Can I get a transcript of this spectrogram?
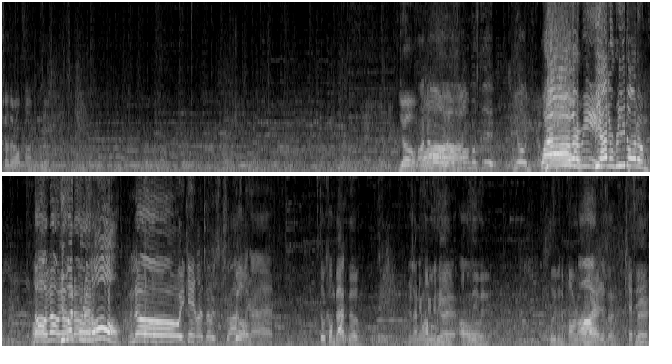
each other all the time. So. Yo, oh, no. that was almost it. Yo, Wow, yo, that read. He had a read on him. No, Oh, no, he went no, for it no. all. No, you can't let those drop Yo. like that. Still come back though. If there's anyone I who believe. can do it, I uh, believe in it. Believe in the power of Oh, Marth. it is a See, tipper.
